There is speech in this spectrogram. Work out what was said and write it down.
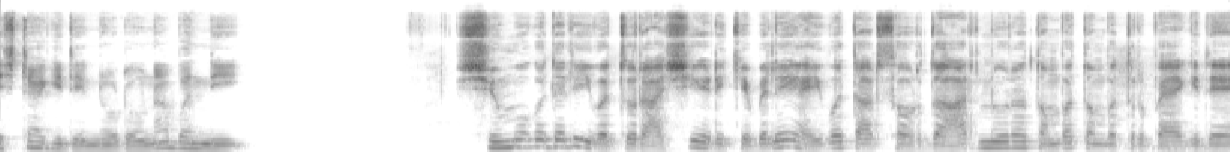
ಎಷ್ಟಾಗಿದೆ ನೋಡೋಣ ಬನ್ನಿ. ಶಿವಮೊಗ್ಗದಲ್ಲಿ ಇವತ್ತು ರಾಶಿ ಅಡಿಕೆ ಬೆಲೆ ಐವತ್ತಾರು ಸಾವಿರದ ಆರುನೂರ ತೊಂಬತ್ತೊಂಬತ್ತು ರೂಪಾಯಿ ಆಗಿದೆ.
